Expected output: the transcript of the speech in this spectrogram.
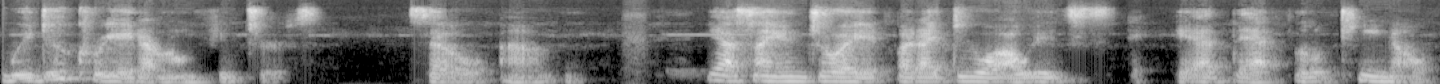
we do create our own futures. So, um, yes, I enjoy it, but I do always add that little keynote.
